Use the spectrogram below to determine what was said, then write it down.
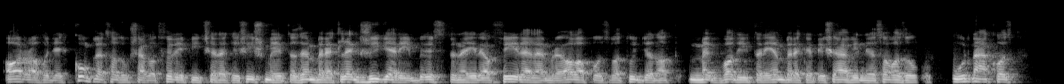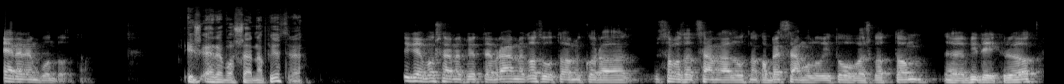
arra, hogy egy komplet hazugságot fölépítsenek, és ismét az emberek legzsigeribb ösztöneire, a félelemre alapozva tudjanak megvadítani embereket és elvinni a szavazó urnákhoz, erre nem gondoltam. És erre vasárnap jött rá? Igen, vasárnap jöttem rá, meg azóta, amikor a szavazatszámlálóknak a beszámolóit olvasgattam eh, vidékről,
